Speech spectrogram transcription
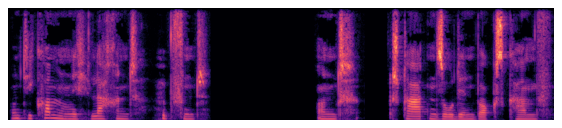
und die kommen nicht lachend, hüpfend und starten so den Boxkampf.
